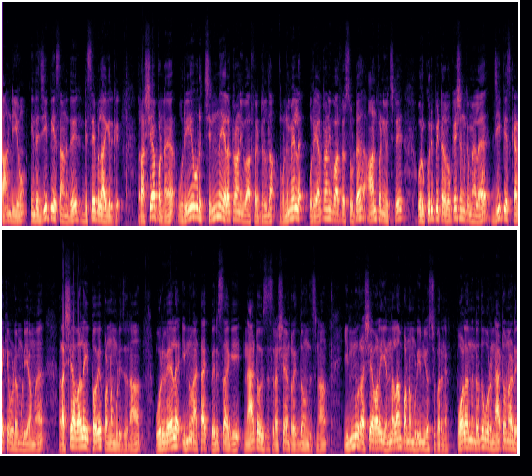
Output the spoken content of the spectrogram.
தாண்டியும் இந்த ஜிபிஎஸ் ஆனது டிசேபிள் ஆகியிருக்கு. ரஷ்யா பண்ண ஒரே ஒரு சின்ன எலக்ட்ரானிக் வார்ஃபேர் ட்ரில் தான். ஒன்றுமே இல்லை. ஒரு எலக்ட்ரானிக் வார்ஃபேர் சூட்டை ஆன் பண்ணி வச்சுட்டு ஒரு குறிப்பிட்ட லொக்கேஷனுக்கு மேலே ஜிபிஎஸ் கிடைக்க விட முடியாமல் ரஷ்யாவால் இப்போவே பண்ண முடிஞ்சதுன்னா ஒருவேளை இன்னும் அட்டாக் பெருசாகி நாட்டோ விசஸ் ரஷ்யான்ற யுத்தம் வந்துச்சுன்னா இன்னும் ரஷ்யாவால் என்னெல்லாம் பண்ண முடியும்னு யோசிச்சு பாருங்கள் போலாந்துன்றது ஒரு நாட்டோ நாடு.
